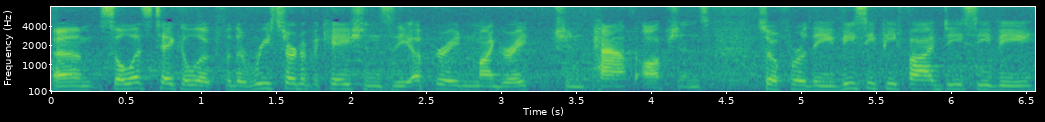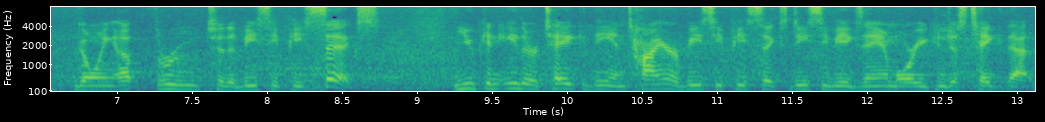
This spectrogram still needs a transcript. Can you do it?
Um, so let's take a look for the recertifications, the upgrade and migration path options. So for the VCP 5 DCV going up through to the VCP 6, you can either take the entire VCP 6 DCV exam or you can just take that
